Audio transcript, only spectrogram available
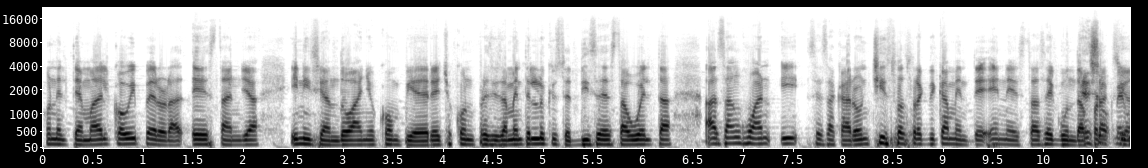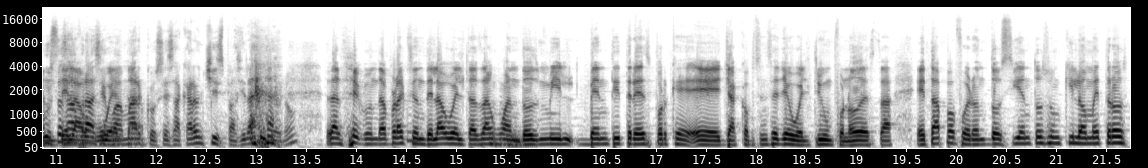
con el tema del COVID, pero ahora están ya iniciando año con pie derecho, con precisamente lo que usted dice de esta vuelta a San Juan y se sacaron chispas prácticamente en esta segunda Eso, fracción de esa la frase, vuelta. Juan Marcos. Se sacaron chispas, ¿sí la pilló, no? La segunda fracción de la Vuelta a San Juan 2023 porque eh, Jacobsen se llevó el triunfo ¿no? de esta etapa. Fueron 201 kilómetros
